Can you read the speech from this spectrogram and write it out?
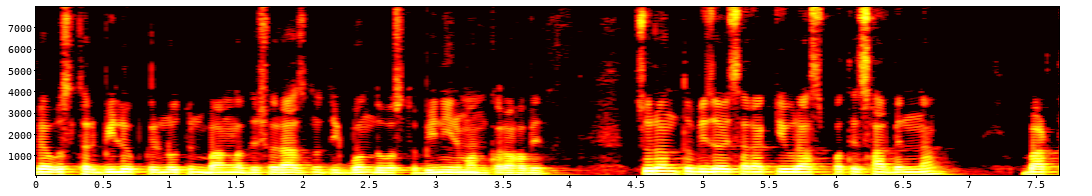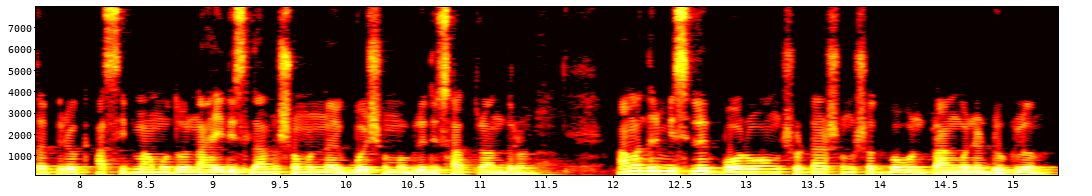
ব্যবস্থার বিলোপ করে নতুন বাংলাদেশ ও রাজনৈতিক বন্দোবস্ত বিনির্মাণ করা হবে। চূড়ান্ত বিজয় ছাড়া কেউ রাজপথে ছাড়বেন না। বার্তা প্রেরক আসিফ মাহমুদ ও নাহিদ ইসলাম সমন্বয়ক বৈষম্য বিরোধী ছাত্র আন্দোলন। আমাদের মিছিলের বড় অংশটা সংসদ ভবন প্রাঙ্গণে ঢুকলো।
